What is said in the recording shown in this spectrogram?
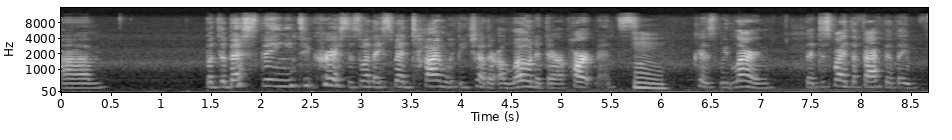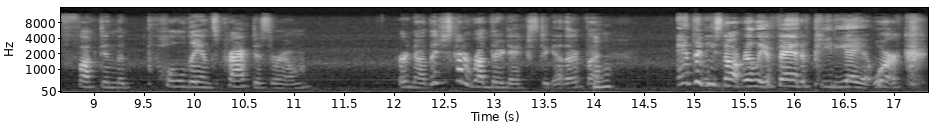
Um, but the best thing to Kris is when they spend time with each other alone at their apartments. Mm. Because we learn that despite the fact that they fucked in the pole dance practice room, or no, they just kind of rub their dicks together, but Mhm. Anthony's not really a fan of PDA at work.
